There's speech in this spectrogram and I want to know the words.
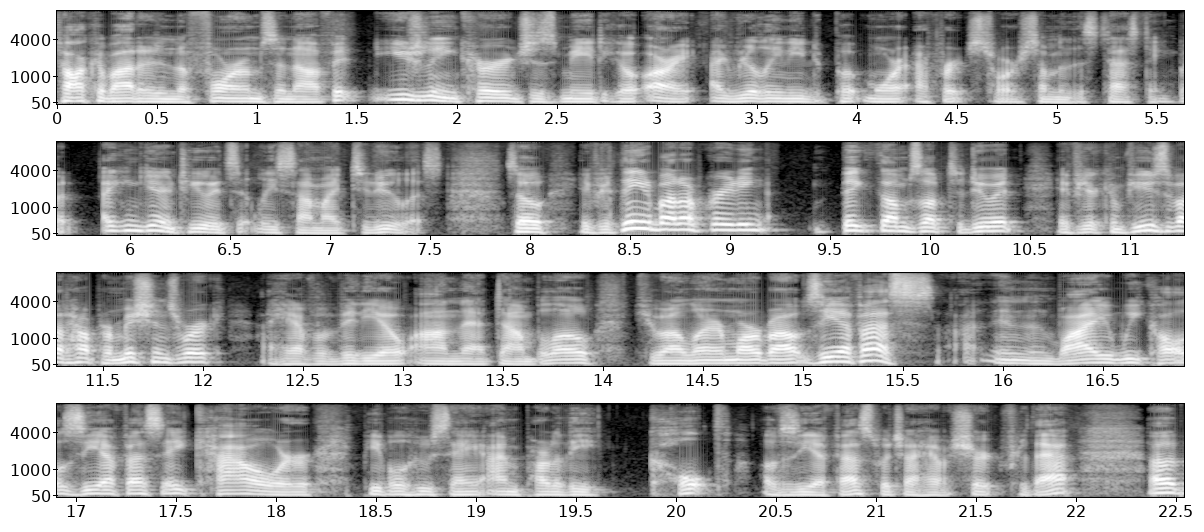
talk about it in the forums enough, it usually encourages me to go, all right, I really need to put more efforts towards some of this testing. But I can guarantee you it's at least on my to-do list. So if you're thinking about upgrading, big thumbs up to do it. If you're confused about how permissions work, I have a video on that down below. If you want to learn more about ZFS and why we call ZFS a cow or people who say I'm part of the cult of ZFS, which I have a shirt for that. Uh,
